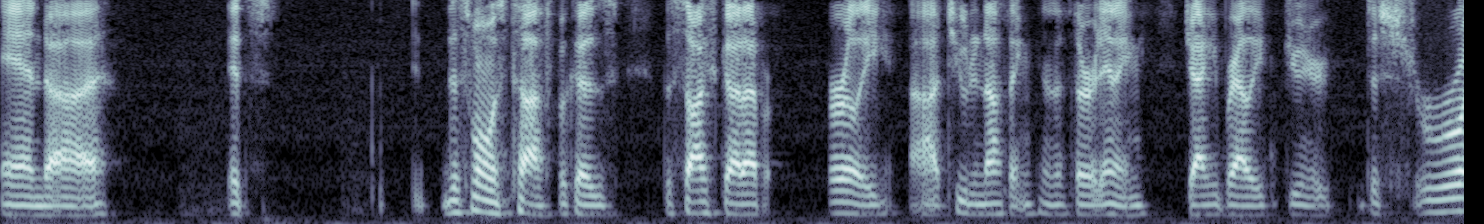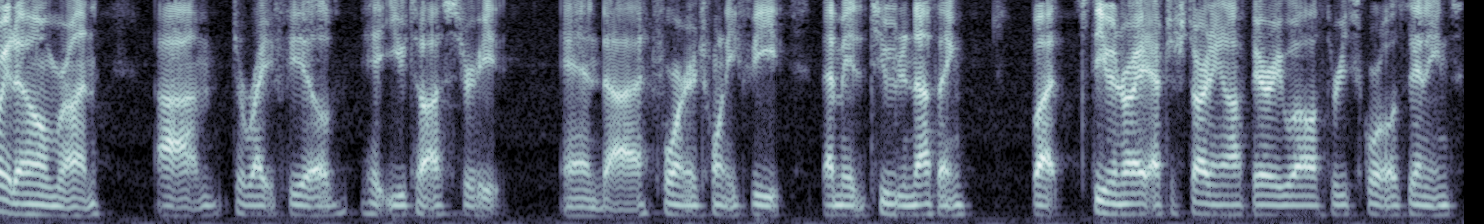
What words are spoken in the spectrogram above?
and uh, it's this one was tough because the Sox got up early, uh, two to nothing in the third inning. Jackie Bradley Jr. destroyed a home run um, to right field, hit Eutaw Street, and uh, 420 feet. That made it two to nothing. But Steven Wright, after starting off very well, three scoreless innings,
